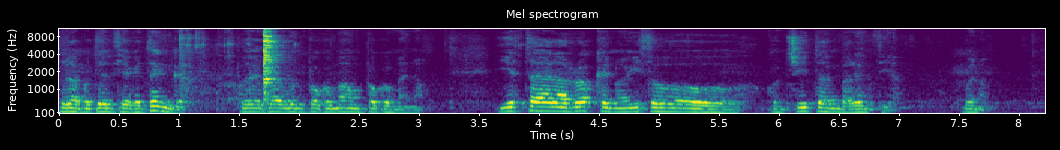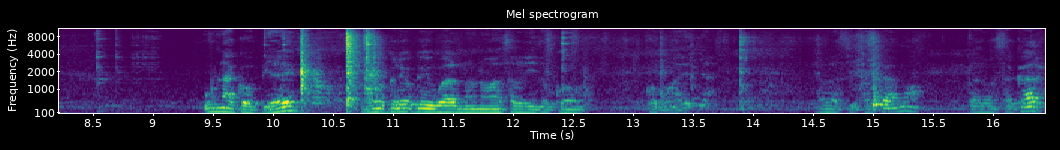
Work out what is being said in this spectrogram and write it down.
de la potencia que tenga. Puede tardar un poco más, un poco menos. Y este es el arroz que nos hizo Conchita en Valencia. Bueno, una copia, ¿eh? Yo creo que igual no nos ha salido co- como a ella. Ahora si sacamos, podemos sacar.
